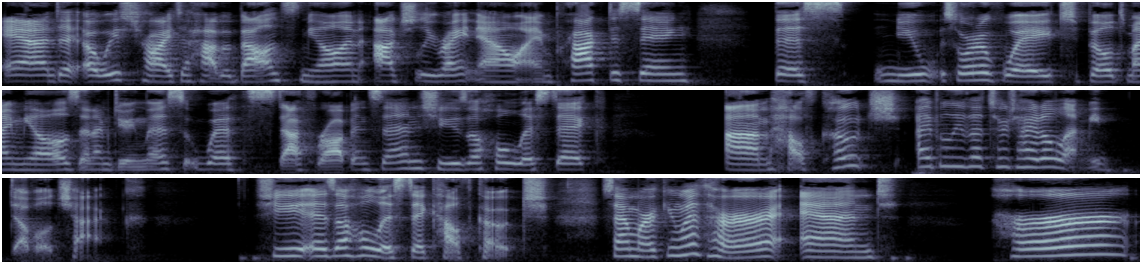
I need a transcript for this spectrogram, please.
and I always try to have a balanced meal. And actually, right now, I'm practicing this new sort of way to build my meals. And I'm doing this with Steph Robinson. She's a holistic um, health coach. I believe that's her title. Let me double check. She is a holistic health coach. So I'm working with her, and her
